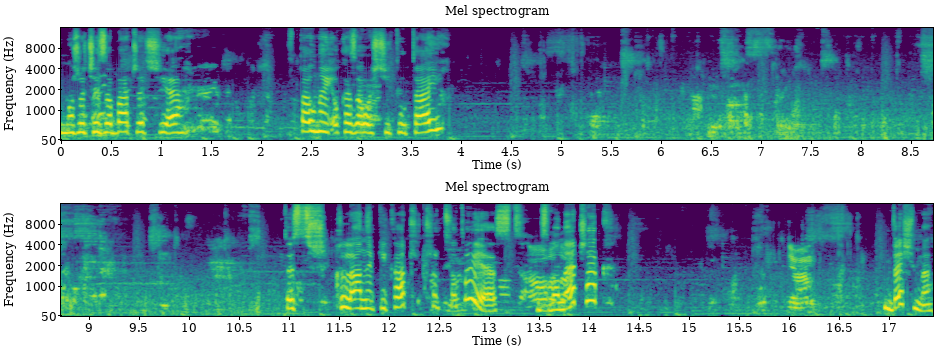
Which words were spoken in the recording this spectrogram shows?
Możecie zobaczyć je w pełnej okazałości tutaj. To jest szklany Pikachu, czy co to jest? Dzwoneczek? Nie wiem. Weźmy.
